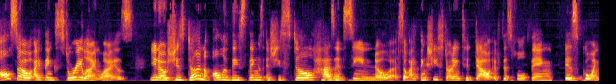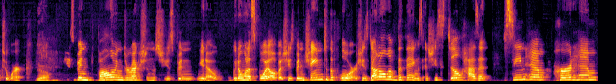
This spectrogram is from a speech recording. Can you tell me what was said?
also, I think storyline wise, you know, she's done all of these things and she still hasn't seen Noah. So I think she's starting to doubt if this whole thing is going to work. Yeah she's been following directions. She's been, you know, we don't want to spoil, but she's been chained to the floor. She's done all of the things and she still hasn't seen him, heard him,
